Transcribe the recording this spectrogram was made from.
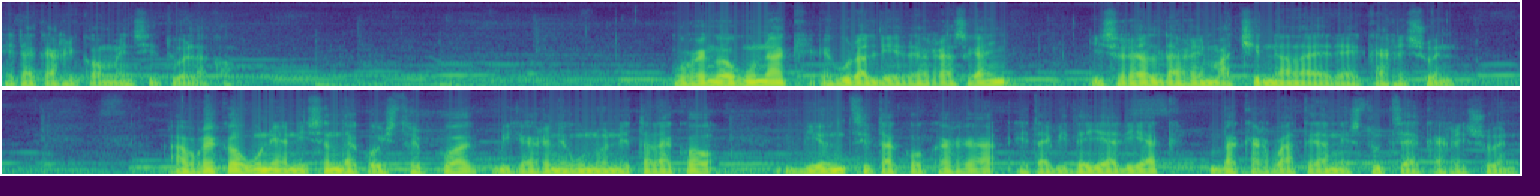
erakarriko omen zituelako. Urrengo egunak eguraldi ederraz gain, Israel darren matxinada ere ekarri zuen. Aurreko egunean izandako istripuak bigarren egun honetarako biontzitako karga eta bideiariak bakar batean estutzea ekarri zuen.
